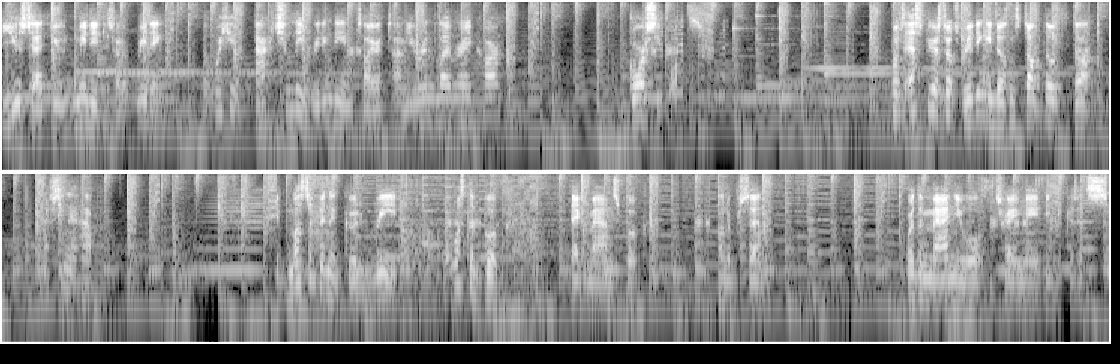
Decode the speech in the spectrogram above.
You said you immediately started reading, but were you actually reading the entire time you were in the library car? Of course he was. Once Espio starts reading, he doesn't stop till it's done. I've seen it happen. It must have been a good read. What was the book? Eggman's book. 100%. Or the manual of the train maybe, because it's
